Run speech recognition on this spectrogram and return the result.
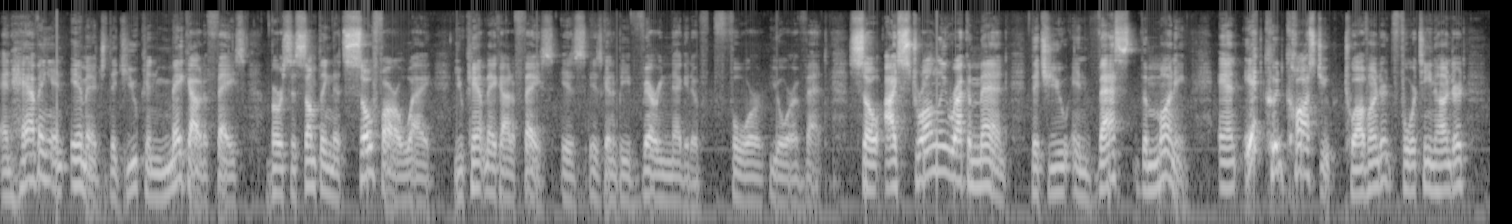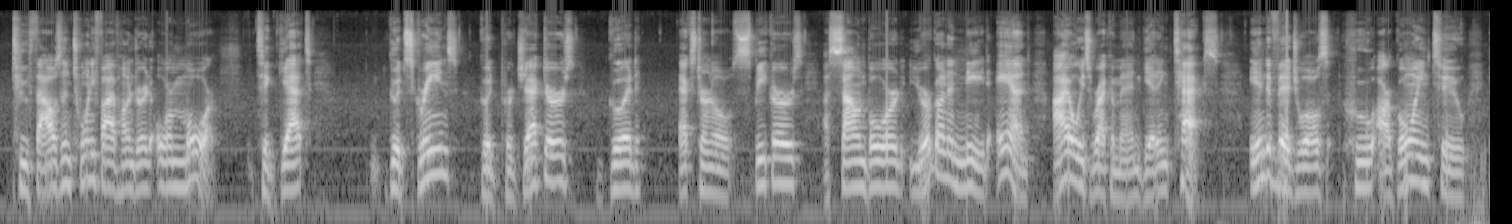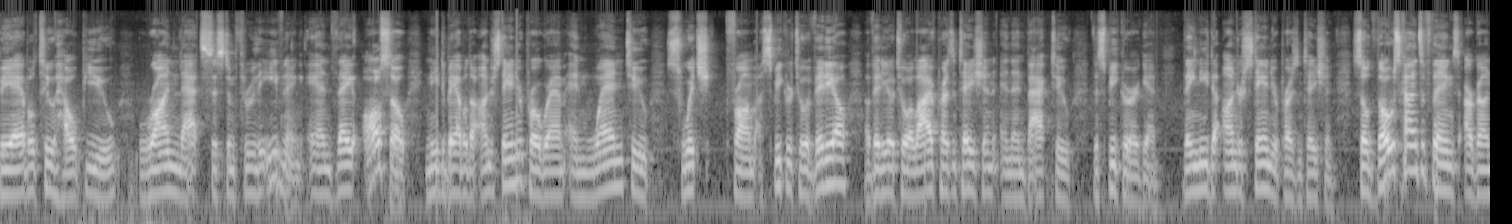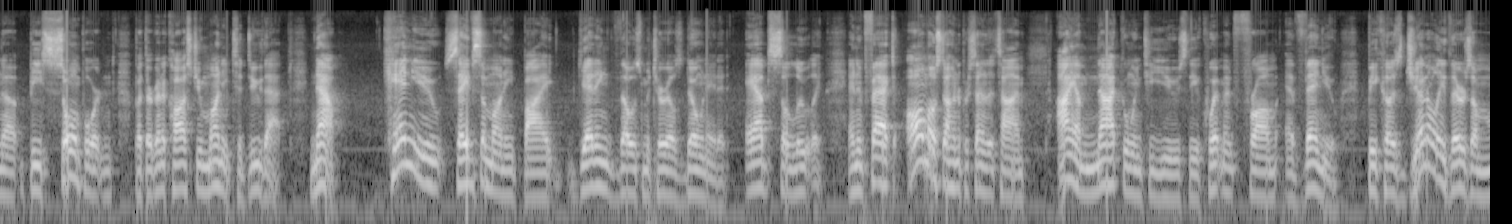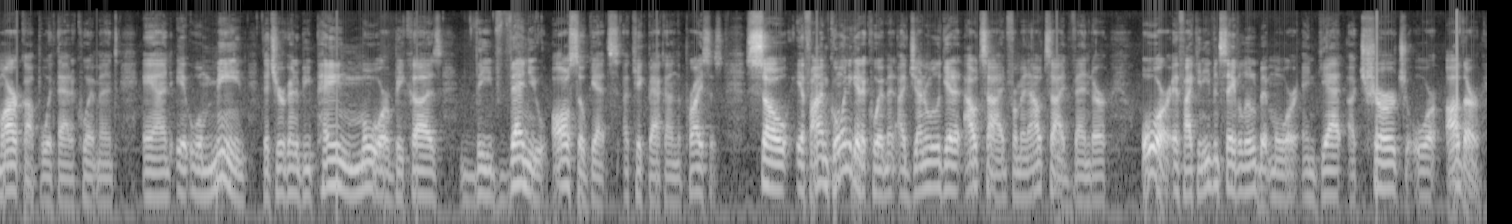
and having an image that you can make out a face versus something that's so far away you can't make out a face is is going to be very negative for your event. So I strongly recommend that you invest the money and it could cost you 1200, 1400, 2000, 2500 or more to get good screens, good projectors, good external speakers a soundboard you're going to need. And I always recommend getting techs, individuals who are going to be able to help you run that system through the evening. And they also need to be able to understand your program and when to switch from a speaker to a video, a video to a live presentation, and then back to the speaker again. They need to understand your presentation. So those kinds of things are going to be so important, but they're going to cost you money to do that. Now, can you save some money by getting those materials donated? Absolutely. And in fact, almost 100% of the time, I am not going to use the equipment from a venue because generally there's a markup with that equipment and it will mean that you're going to be paying more because the venue also gets a kickback on the prices. So if I'm going to get equipment, I generally get it outside from an outside vendor or if I can even save a little bit more and get a church or other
